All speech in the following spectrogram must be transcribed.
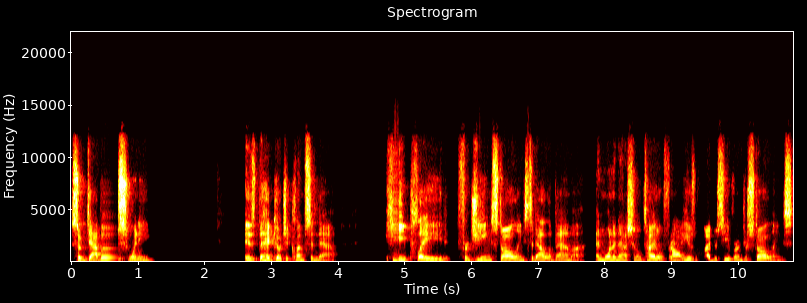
So Dabo Swinney is the head coach at Clemson now he played for Gene Stallings at Alabama and won a national title for him. He was a wide receiver under Stallings.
